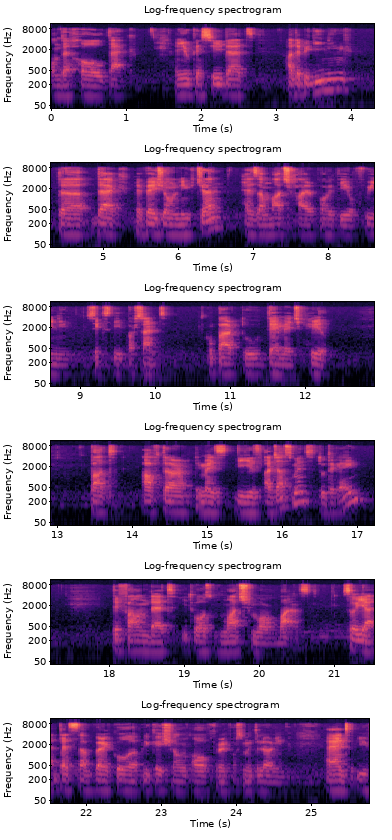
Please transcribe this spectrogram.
on the whole deck. And you can see that at the beginning, the deck Evasion Link Gen has a much higher probability of winning, 60%, compared to Damage Heal. But after they made these adjustments to the game, they found that it was much more balanced. So yeah, that's a very cool application of reinforcement learning. And if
